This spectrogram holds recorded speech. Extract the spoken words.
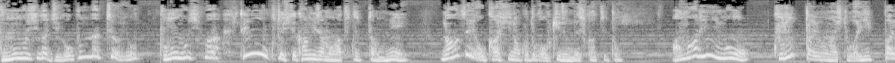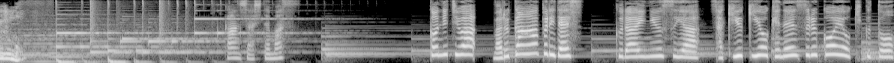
この星が地獄になっちゃうよ。この星は天国として神様が作ったのに、なぜおかしなことが起きるんですかっていうと、あまりにも狂ったような人がいっぱいいるの。感謝してます。こんにちは、マルカンアプリです。暗いニュースや先行きを懸念する声を聞くと、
